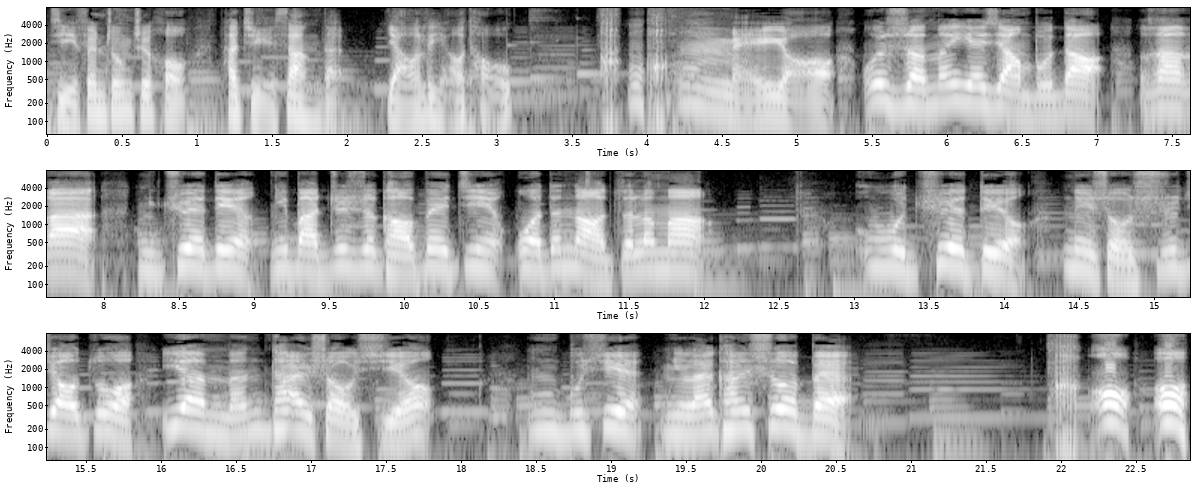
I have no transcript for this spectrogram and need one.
几分钟之后，他沮丧地摇了摇头：“没有，我什么也想不到。”憨憨，你确定你把知识拷贝进我的脑子了吗？我确定，那首诗叫做《雁门太守行》。嗯，不信你来看设备。哦哦，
